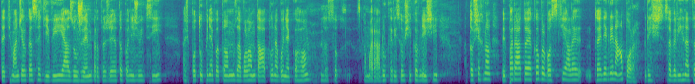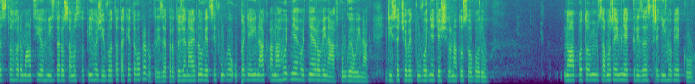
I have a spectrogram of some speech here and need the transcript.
Teď manželka se diví, já zuřím, protože je to ponižující. Až potupně potom zavolám tátu nebo někoho z kamarádů, který jsou šikovnější a to všechno vypadá to jako blbosti, ale to je někdy nápor. Když se vylíhnete z toho domácího hnízda do samostatného života, tak je to opravdu krize, protože najednou věci fungují úplně jinak a na hodně, hodně rovinách fungují jinak. I když se člověk původně těšil na tu svobodu. No a potom samozřejmě krize středního věku.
